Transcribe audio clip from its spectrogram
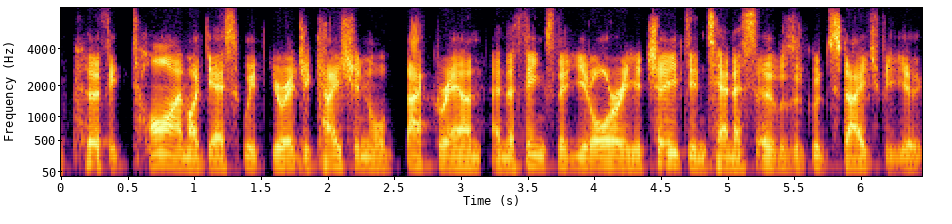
perfect time, I guess, with your educational background and the things that you'd already achieved in tennis. It was a good stage for you.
